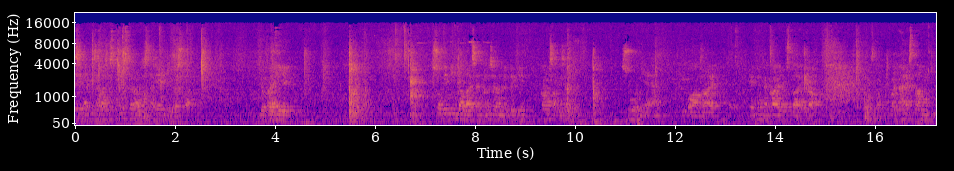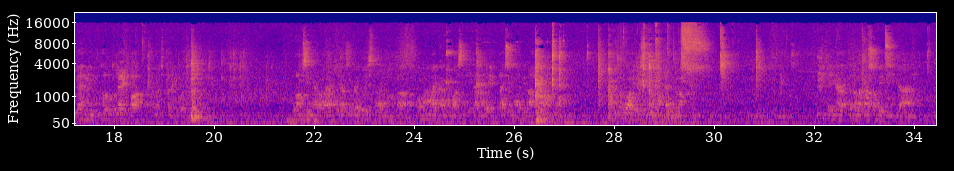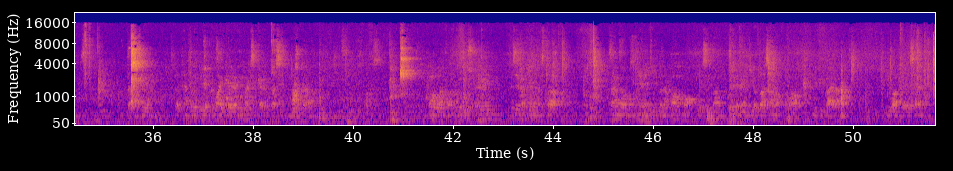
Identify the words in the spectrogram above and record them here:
esimerkki sellaisesta historiallisesta henkilöstä, joka ei sovi minkäänlaiseen tämmöiseen jotenkin kansallisen suurmiehen kuvaan tai ei muutenkaan edusta ehkä vaikka hänestä on myöhemmin haluttu leipaa tämmöistä niin kuin lapsineroa ja kirjallisuuden uudistajaa, mutta oman aikana varsinkin hän oli täysin marginaalinen puolikysynnän mahdettuna mikä todellakaan sovi mihinkään tällaiseen. tai hän toikin, että vaikea ja hyväksi käyttää sitten myöskään vallan tarkoitus. Ja sen takia näistä Rambo on mielenkiintoinen hahmo ja sillä on edelleenkin jotain sanottavaa nykypäivän tilanteeseen.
